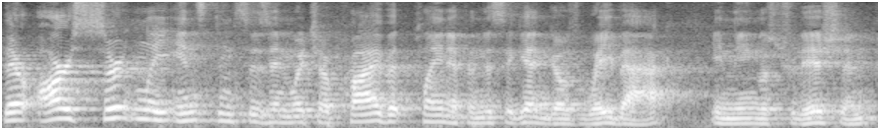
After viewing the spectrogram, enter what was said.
there are certainly instances in which a private plaintiff, and this again goes way back in the English tradition,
